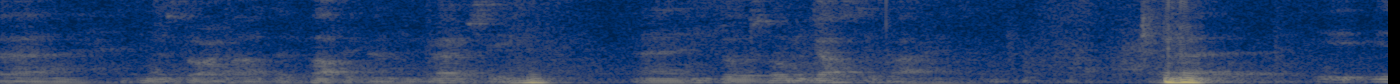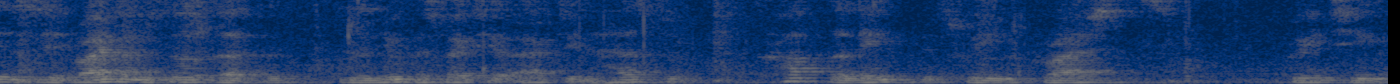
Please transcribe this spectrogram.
uh, in the story about the publican and Pharisee. Mm-hmm. Uh, he goes home justified. Mm-hmm. Uh, is it right understood that the, the new perspective actually has to cut the link between Christ's preaching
